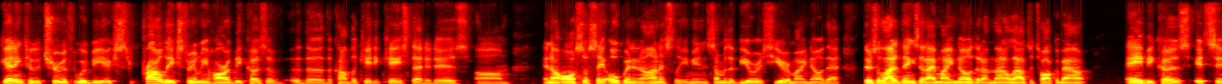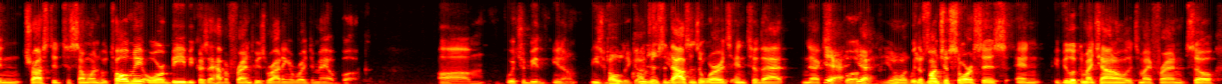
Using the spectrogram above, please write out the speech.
getting to the truth would be ex- probably extremely hard because of the the complicated case that it is. Um, and I'll also say open and honestly. I mean, some of the viewers here might know that there's a lot of things that I might know that I'm not allowed to talk about. A because it's entrusted to someone who told me, or B because I have a friend who's writing a Roy DeMeo book. Um, which would be, you know, he's Totally hundreds of yeah. thousands of words into that next Yeah, book yeah. You don't with a bunch of sources. And if you look at my channel, it's my friend. So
